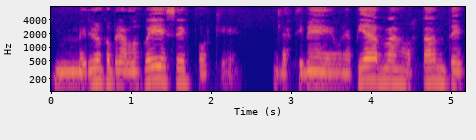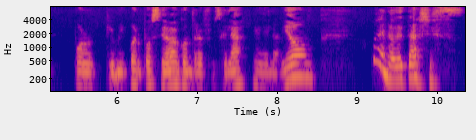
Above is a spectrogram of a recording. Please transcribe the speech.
me tuvieron que operar dos veces porque me lastimé una pierna bastante, porque mi cuerpo se va contra el fuselaje del avión. Bueno, detalles.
